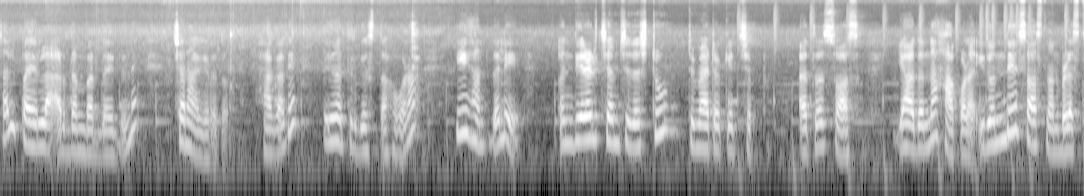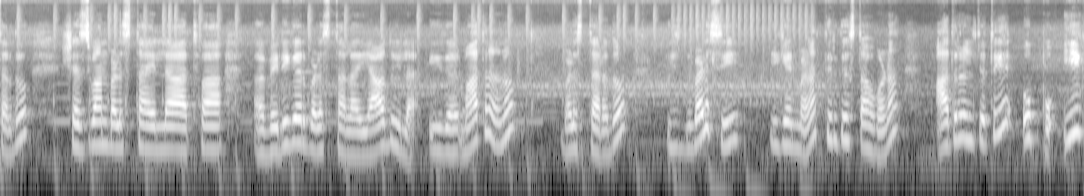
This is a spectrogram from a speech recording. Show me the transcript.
ಸ್ವಲ್ಪ ಎಲ್ಲ ಅರ್ಧಂಬರ್ಧ ಇದ್ದೇನೆ ಚೆನ್ನಾಗಿರೋದು. ಹಾಗಾಗಿ ಇದನ್ನು ತಿರುಗಿಸ್ತಾ ಹೋಗೋಣ. ಈ ಹಂತದಲ್ಲಿ ಒಂದೆರಡು ಚಮಚದಷ್ಟು ಟೊಮ್ಯಾಟೊ ಕೆಚಪ್ ಅಥವಾ ಸಾಸ್ ಯಾವುದನ್ನು ಹಾಕೋಣ ಇದೊಂದೇ ಸಾಸ್ ನಾನು ಬಳಸ್ತಾ ಇರೋದು. ಶೆಜ್ವಾನ್ ಬಳಸ್ತಾ ಇಲ್ಲ ಅಥವಾ ವೆನಿಗರ್ ಬಳಸ್ತಾ ಇಲ್ಲ, ಯಾವುದೂ ಇಲ್ಲ. ಇದು ಮಾತ್ರ ನಾನು ಬಳಸ್ತಾ ಇರೋದು. ಇದನ್ನ ಬಳಸಿ ಈಗೇನು ಮಾಡೋಣ? ತಿರುಗಿಸ್ತಾ ಹೋಗೋಣ. ಅದರ ಜೊತೆಗೆ ಉಪ್ಪು. ಈಗ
